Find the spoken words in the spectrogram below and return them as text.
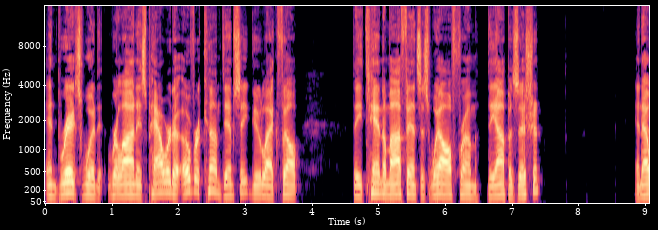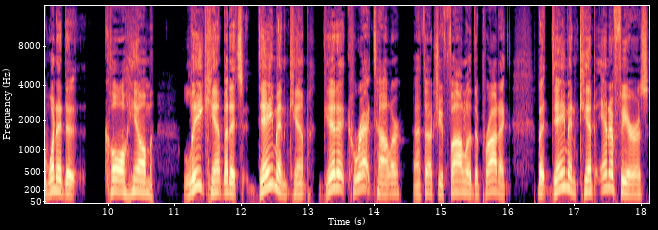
And Briggs would rely on his power to overcome Dempsey. Gulak felt the tandem offense as well from the opposition. And I wanted to call him Lee Kemp, but it's Damon Kemp. Get it correct, Tyler. I thought you followed the product. But Damon Kemp interferes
